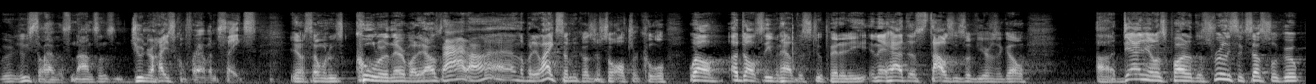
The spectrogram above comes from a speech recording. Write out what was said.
We still have this nonsense in junior high school, for heaven's sakes. You know, someone who's cooler than everybody else. Ah, nobody likes them because they're so ultra cool. Well, adults even have this stupidity, and they had this thousands of years ago. Uh, Daniel is part of this really successful group.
